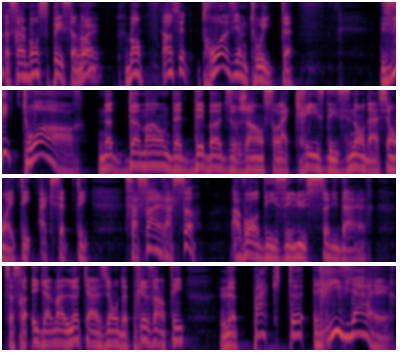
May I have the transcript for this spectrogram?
Ça serait un bon souper, ça, non? Ouais. Bon. Ensuite, troisième tweet. Victoire! Notre demande de débat d'urgence sur la crise des inondations a été acceptée. Ça sert à ça, avoir des élus solidaires. Ce sera également l'occasion de présenter le pacte rivière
